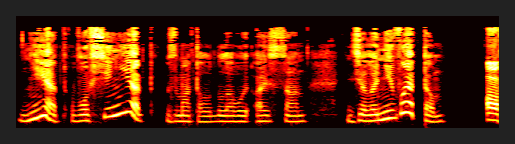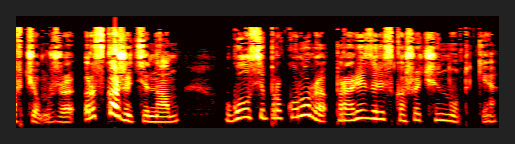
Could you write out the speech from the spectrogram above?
«Нет, вовсе нет», – замотала головой Айсан. «Дело не в этом». «А в чем же? Расскажите нам», в голосе прокурора прорезались кошачьи нотки.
